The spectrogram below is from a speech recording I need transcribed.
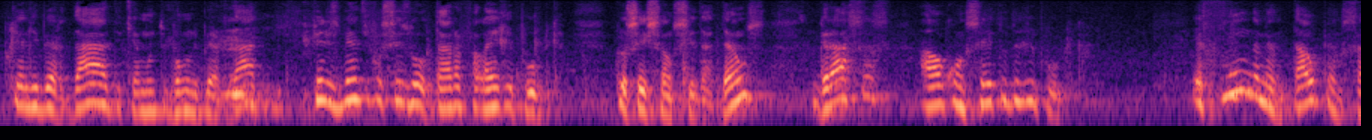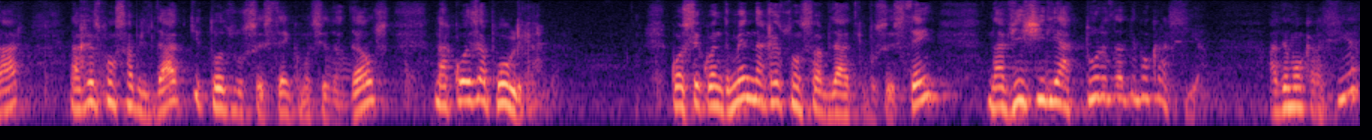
porque a liberdade, que é muito bom liberdade, felizmente vocês voltaram a falar em república, porque vocês são cidadãos graças ao conceito de república. É fundamental pensar na responsabilidade que todos vocês têm como cidadãos na coisa pública. Consequentemente, na responsabilidade que vocês têm na vigiliatura da democracia. A democracia,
